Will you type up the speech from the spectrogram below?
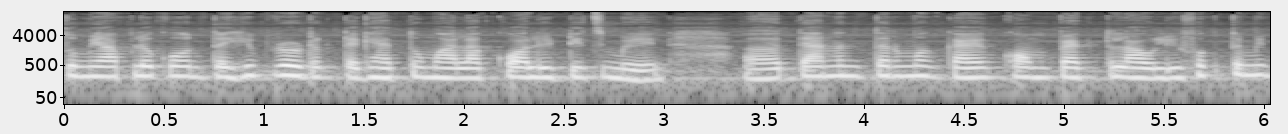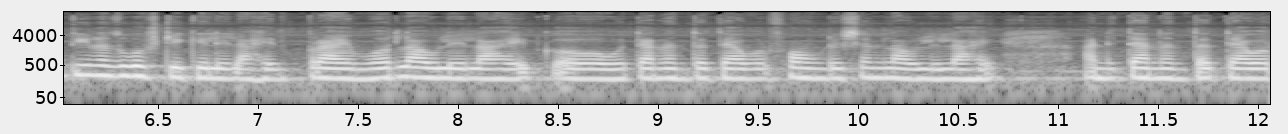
तुम्ही आपलं कोणतंही प्रोडक्ट घ्या तुम्हाला क्वालिटीच मिळेल. त्यानंतर मग काय कॉम्पॅक्ट लावली फक्त मी तीनच गोष्टी केलेल्या आहेत. प्रायमर लावलेला आहे त्यानंतर त्यावर फाउंडेशन लावलेलं आहे. आणि त्यानंतर त्यावर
